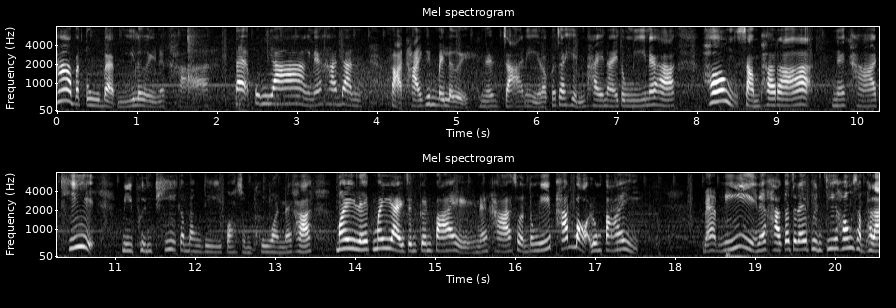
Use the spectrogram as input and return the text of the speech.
5 ประตูแบบนี้เลยนะคะ แตะปุ่มยางนะคะ ดันฝาท้ายขึ้นไปเลยนะจ๊ะนี่เราก็จะเห็นภายในตรงนี้นะคะ ห้องสัมภาระนะคะที่มีพื้นที่กำลังดีพอสมควรนะคะ ไม่เล็กไม่ใหญ่จนเกินไปนะคะ ส่วนตรงนี้พับเบาะลงไป แบบนี้นะคะก็จะได้พื้นที่ห้องสัมภาระ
